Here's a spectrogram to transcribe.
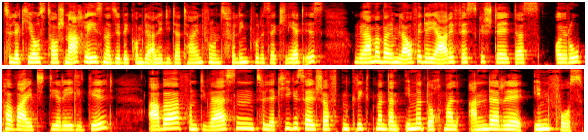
Zöliakie-Austausch nachlesen. Also ihr bekommt ja alle die Dateien von uns verlinkt, wo das erklärt ist. Und wir haben aber im Laufe der Jahre festgestellt, dass europaweit die Regel gilt. Aber von diversen Zöliakiegesellschaften kriegt man dann immer doch mal andere Infos.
